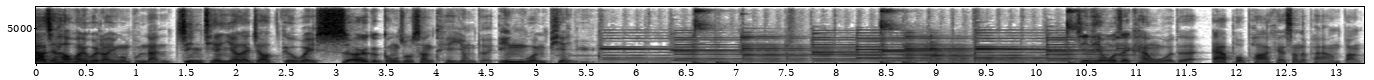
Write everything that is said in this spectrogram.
大家好，欢迎回到英文不难。今天要来教各位十二个工作上可以用的英文片语。今天我在看我的 Apple Podcast 上的排行榜，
